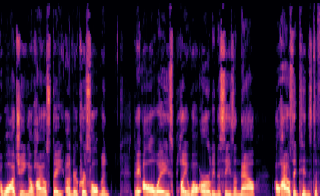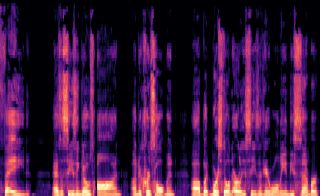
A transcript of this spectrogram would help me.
watching Ohio State under Chris Holtmann. They always play well early in the season. Now, Ohio State tends to fade as the season goes on under Chris Holtmann, uh, but we're still in the early season here. We're only in December,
